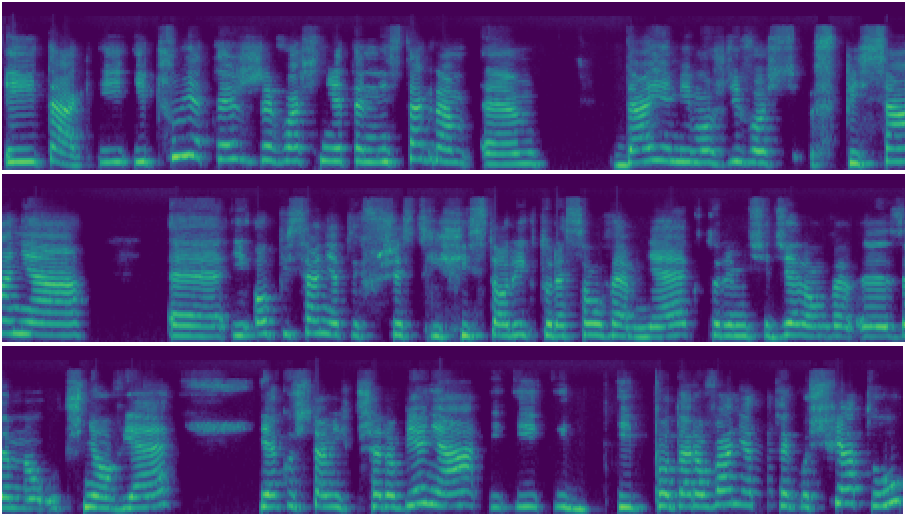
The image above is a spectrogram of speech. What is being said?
i tak, i, i czuję też, że właśnie ten Instagram daje mi możliwość wpisania E, i opisania tych wszystkich historii, które są we mnie, którymi się dzielą we, e, ze mną uczniowie, jakoś tam ich przerobienia i, i, i podarowania tego światu.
